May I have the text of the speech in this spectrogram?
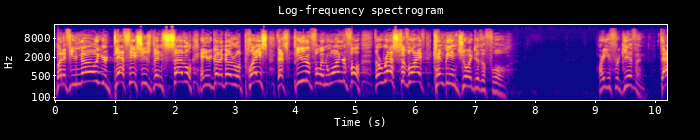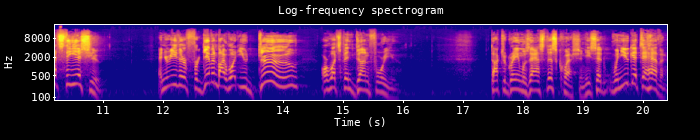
But if you know your death issue's been settled and you're gonna go to a place that's beautiful and wonderful, the rest of life can be enjoyed to the full. Are you forgiven? That's the issue. And you're either forgiven by what you do or what's been done for you. Dr. Graham was asked this question. He said, When you get to heaven,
